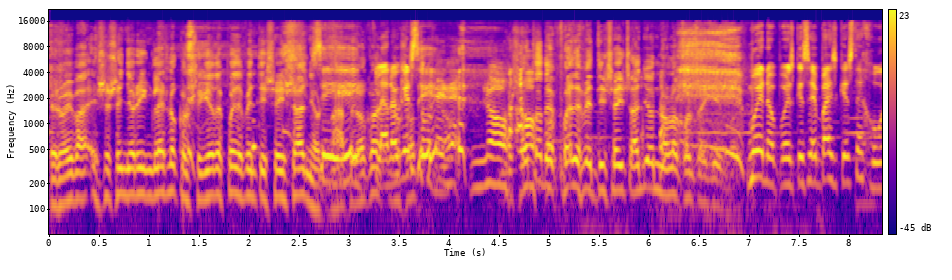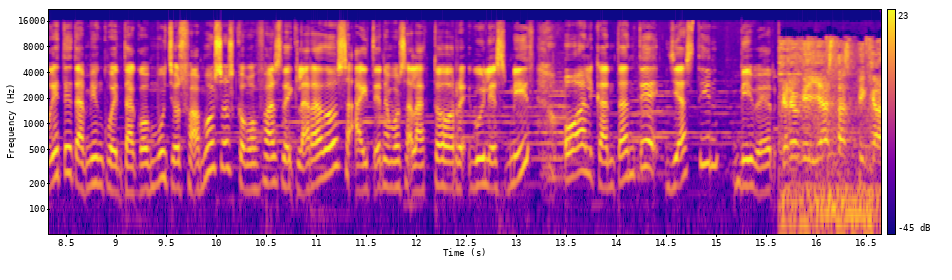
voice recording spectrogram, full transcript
Pero Eva, ese señor inglés lo consiguió después de 26 años. Sí, pero claro que sí. No. Nosotros después de 26 años no lo conseguimos. Bueno, pues que sepáis que este juguete también cuenta con muchos famosos como fans declarados. Ahí tenemos al actor Will Smith o al cantante Justin Bieber. Creo que ya estás picado,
